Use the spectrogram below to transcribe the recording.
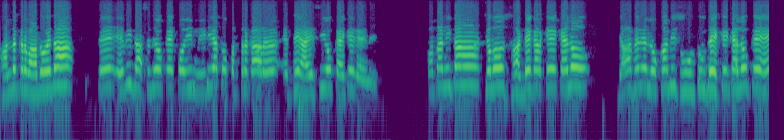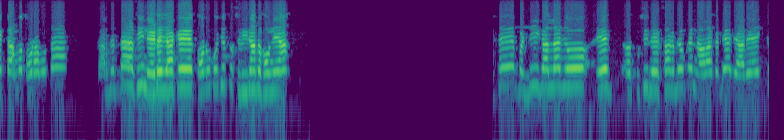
ਹੱਲ ਕਰਵਾ ਦਿਓ ਇਹਦਾ। ਤੇ ਇਹ ਵੀ ਦੱਸ ਦਿਓ ਕਿ ਕੋਈ ਮੀਡੀਆ ਤੋਂ ਪੱਤਰਕਾਰ ਇੱਥੇ ਆਏ ਸੀ, ਉਹ ਕਹਿ ਕੇ ਗਏ ਨੇ। ਪਤਾ ਨਹੀਂ ਤਾਂ ਚਲੋ ਸਾਡੇ ਕਰਕੇ ਕਹਿ ਲਓ, ਜਾਂ ਫਿਰ ਇਹ ਲੋਕਾਂ ਦੀ ਸਹੂਲਤ ਦੇਖ ਕੇ ਕਹਿ ਲਓ ਕਿ ਇਹ ਕੰਮ ਥੋੜਾ ਬਹੁਤਾ ਕਰ ਦਿੱਤਾ। ਅਸੀਂ ਨੇੜੇ ਜਾ ਕੇ ਤੁਹਾਨੂੰ ਕੁਝ ਤਸਵੀਰਾਂ ਦਿਖਾਉਂਦੇ ਆ ਇੱਥੇ ਵੱਡੀ ਗੱਲ ਹੈ ਜੋ ਇਹ ਤੁਸੀਂ ਦੇਖ ਸਕਦੇ ਹੋ ਕਿ ਨਾਲਾ ਕੱਢਿਆ ਜਾ ਰਿਹਾ ਇੱਕ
